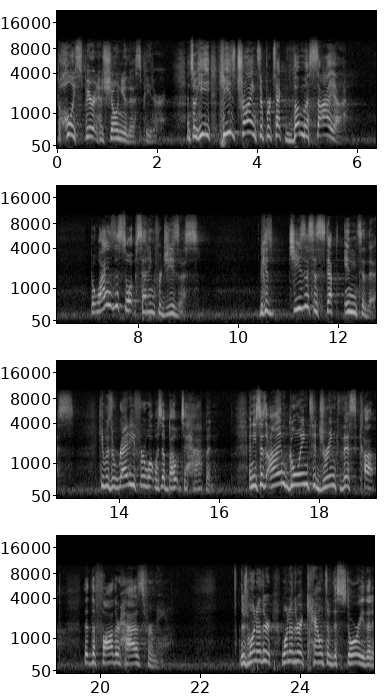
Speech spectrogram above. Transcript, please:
the Holy Spirit has shown you this, Peter. And so he, he's trying to protect the Messiah. But why is this so upsetting for Jesus? Because Jesus has stepped into this. He was ready for what was about to happen. And he says, I'm going to drink this cup that the Father has for me. There's one other, one other account of this story that,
